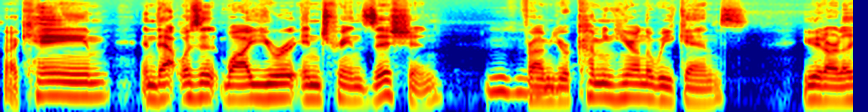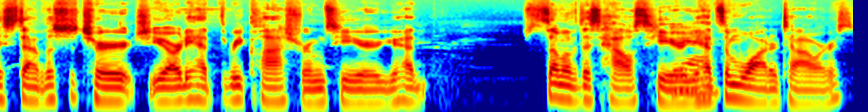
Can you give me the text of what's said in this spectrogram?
So I came and that wasn't while you were in transition Mhm. from you were coming here on the weekends. You had already established a church. You already had three classrooms here. You had some of this house here. You had some water towers.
